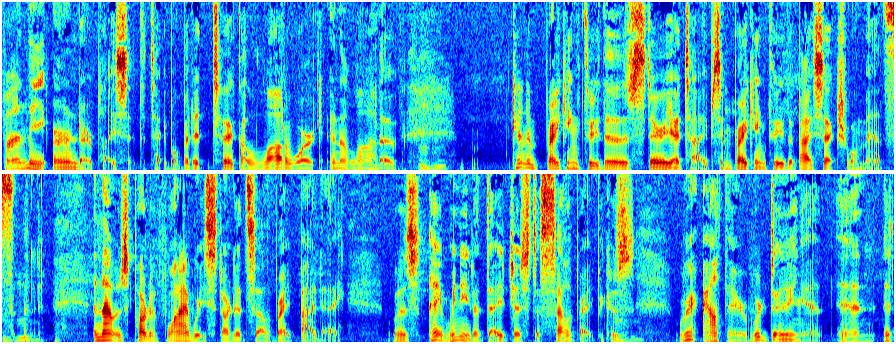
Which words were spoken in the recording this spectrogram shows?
finally earned our place at the table, but it took a lot of work and a lot of mm-hmm kind of breaking through the stereotypes and breaking through the bisexual myths. Mm-hmm. and that was part of why we started Celebrate Bi Day. Was hey, we need a day just to celebrate because mm-hmm. we're out there, we're doing it, and it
